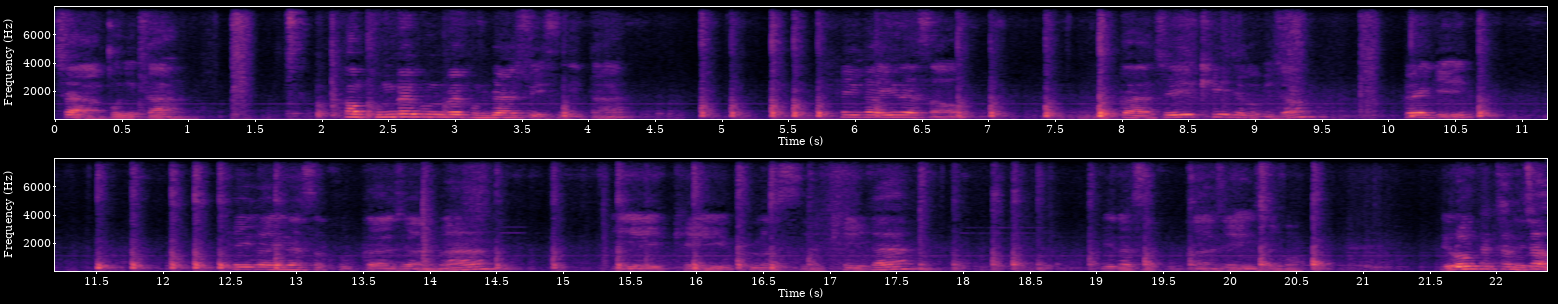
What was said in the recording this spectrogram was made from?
자, 보니까 그럼 분배 분배 분배할 수 있으니까 K가 1에서 9까지 K제곱이죠. 빼기 K가 1에서 9까지 얼마? 2AK 플러스 K가 1에서 9까지 A제곱 이런 패턴이죠.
